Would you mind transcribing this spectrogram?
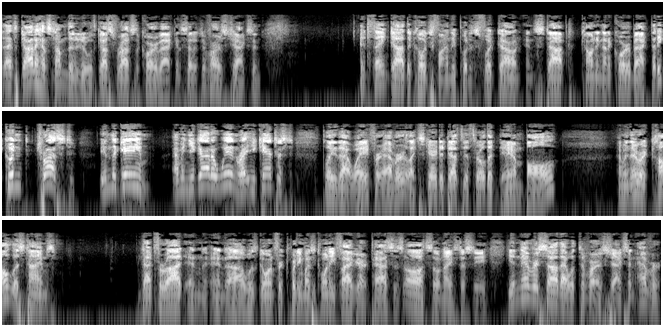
that's got to have something to do with Gus Frerotte, the quarterback, instead of Tarvaris Jackson. And thank God the coach finally put his foot down and stopped counting on a quarterback that he couldn't trust in the game. I mean, you got to win, right? You can't just play that way forever, like scared to death to throw the damn ball. I mean, there were countless times that Frerotte and and uh, was going for pretty much 25 yard passes. Oh, it's so nice to see. You never saw that with Tarvaris Jackson ever.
